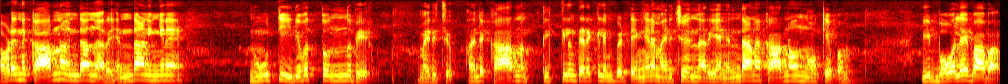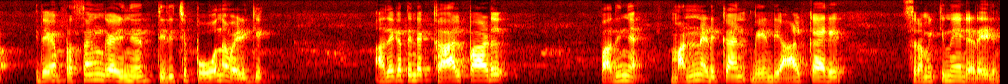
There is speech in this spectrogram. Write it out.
അവിടെ നിന്ന് കാരണം എന്താണെന്ന് അറിയാം. എന്താണ് ഇങ്ങനെ നൂറ്റി ഇരുപത്തൊന്ന് പേർ മരിച്ചു. അതിന്റെ കാരണം തിക്കിലും തിരക്കിലും പെട്ട് എങ്ങനെ മരിച്ചു എന്നറിയാൻ എന്താണ് ആ കാരണമെന്ന് നോക്കിയപ്പം ഈ ബോലെ ബാബ ഇദ്ദേഹം പ്രസംഗം കഴിഞ്ഞ് തിരിച്ച് പോകുന്ന വഴിക്ക് അദ്ദേഹത്തിന്റെ കാൽപ്പാട് പതിഞ്ഞ് മണ്ണെടുക്കാൻ വേണ്ടി ആൾക്കാർ ശ്രമിക്കുന്നതിന്റെ ഇടയിലും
